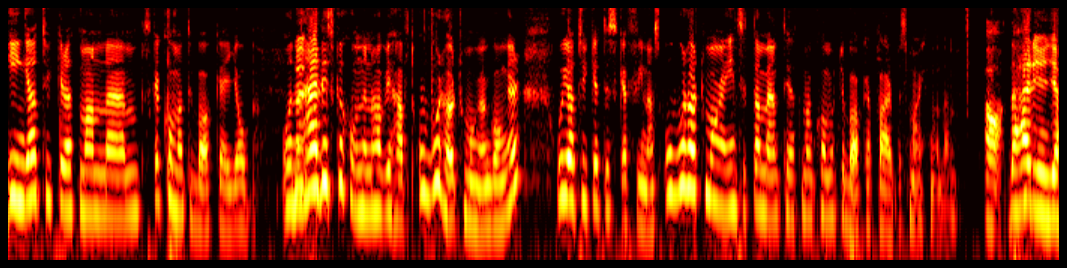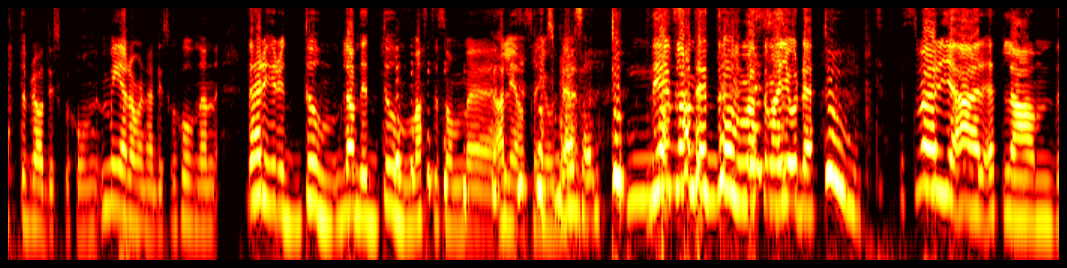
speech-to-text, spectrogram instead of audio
Inga tycker att man eh, ska komma tillbaka i jobb. Och den här diskussionen har vi haft oerhört många gånger. Och jag tycker att det ska finnas oerhört många incitament till att man kommer tillbaka på arbetsmarknaden. Ja, det här är ju en jättebra diskussion. Mer av den här diskussionen. Det här är ju det dum, bland det dummaste som eh, Alliansen gjorde. Det är bland det dummaste man gjorde. Dumt! Sverige är ett land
